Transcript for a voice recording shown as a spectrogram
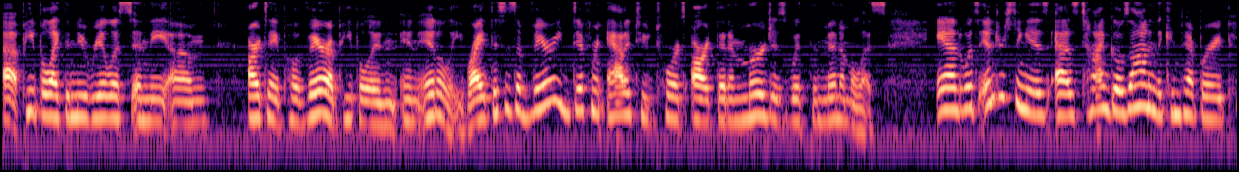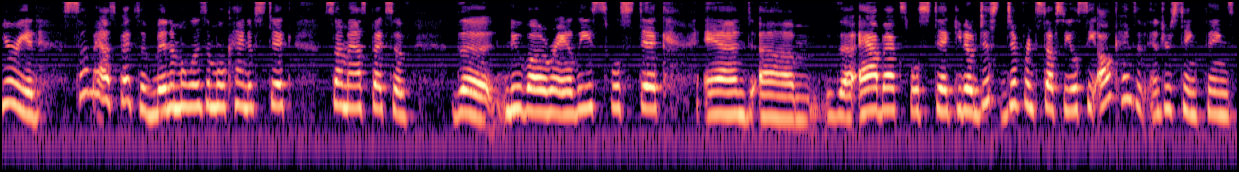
uh, people like the New Realists and the um, Arte Povera people in, in Italy, right? This is a very different attitude towards art that emerges with the minimalists. And what's interesting is, as time goes on in the contemporary period, some aspects of minimalism will kind of stick, some aspects of the Nouveau Realistes will stick, and um, the Abex will stick, you know, just different stuff. So you'll see all kinds of interesting things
